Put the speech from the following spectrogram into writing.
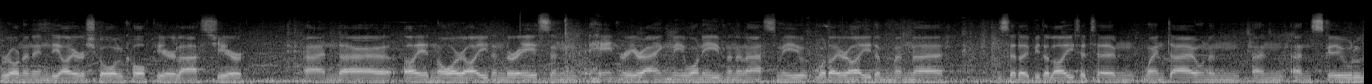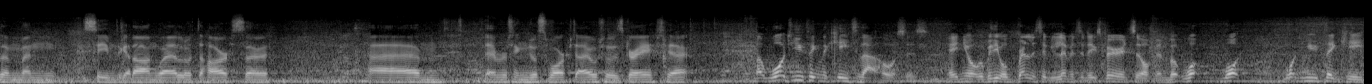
running in the Irish Gold Cup here last year and uh, I had no ride in the race and Henry rang me one evening and asked me would I ride him and uh, said I'd be delighted to and went down and, and, and schooled him and seemed to get on well with the horse so um, everything just worked out it was great yeah Uh, what do you think the key to that horse is? In your with your relatively limited experience of him, but what what what do you think he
